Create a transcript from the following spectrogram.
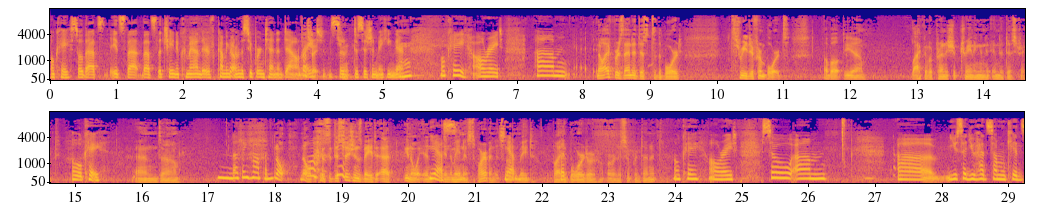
okay so that's it's that that's the chain of command they're coming Yeah. from the superintendent down right, right. Right. decision making there okay all right um, Now, I've presented this to the board, three different boards, about the uh, lack of apprenticeship training in, the- in the district, oh, okay and. Um, nothing happened No, no, because the decision's made at you know in, Yes. in the maintenance department. It's Yeah. not made by the board or, or the superintendent. Okay, all right. So, um, uh, you said you had some kids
